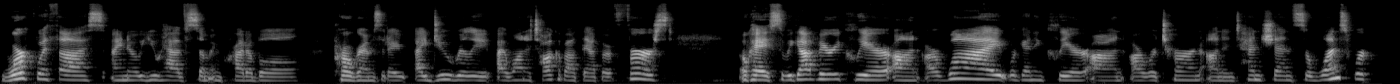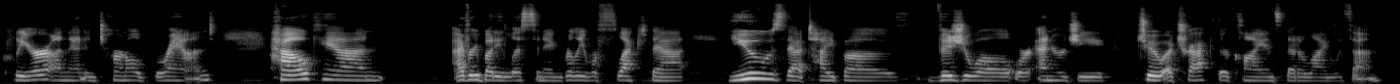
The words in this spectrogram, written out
work with us. I know you have some incredible programs that I, I do really I want to talk about that. But first, Okay, so we got very clear on our why. We're getting clear on our return on intention. So once we're clear on that internal brand, how can everybody listening really reflect that, use that type of visual or energy to attract their clients that align with them?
